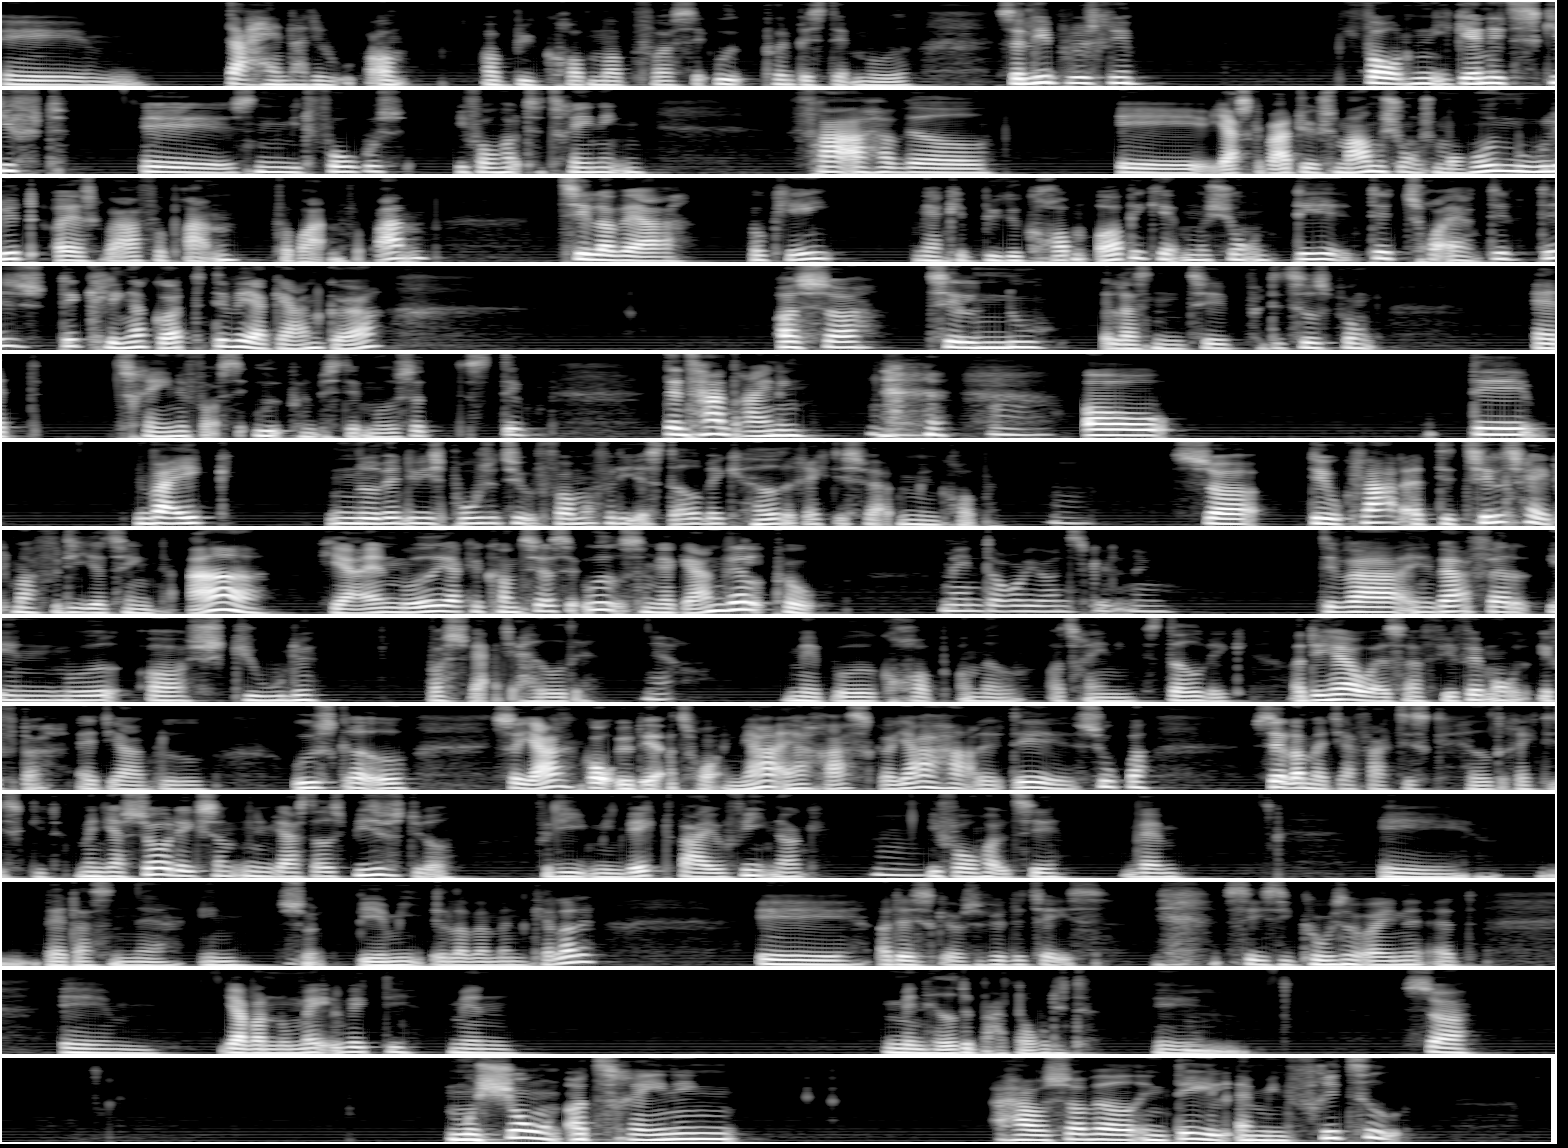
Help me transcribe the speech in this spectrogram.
øh, der handler det jo om at bygge kroppen op for at se ud på en bestemt måde. Så lige pludselig får den igen et skift, øh, sådan mit fokus i forhold til træningen, fra at have været, øh, jeg skal bare dyrke så meget motion som overhovedet muligt, og jeg skal bare forbrænde, forbrænde, forbrænde, til at være, okay, men jeg kan bygge kroppen op igennem motion, det, det tror jeg, det, det, det klinger godt, det vil jeg gerne gøre. Og så til nu, eller sådan til på det tidspunkt, at træne for at se ud på en bestemt måde. Så det, den tager en drejning. Mm. Og det var ikke nødvendigvis positivt for mig, fordi jeg stadigvæk havde det rigtig svært med min krop. Mm. Så det er jo klart, at det tiltalte mig, fordi jeg tænkte, ah, her er en måde, jeg kan komme til at se ud, som jeg gerne vil på. Med en dårlig undskyldning. Det var i hvert fald en måde at skjule, hvor svært jeg havde det. Ja. Med både krop og mad og træning stadigvæk. Og det her er jo altså 4-5 år efter, at jeg er blevet udskrevet. Så jeg går jo der og tror, at jeg er rask, og jeg har det, det er super. Selvom at jeg faktisk havde det rigtig skidt. Men jeg så det ikke som, at jeg er stadig spiseforstyrret. Fordi min vægt var jo fin nok Mm. i forhold til, hvad, øh, hvad der sådan er en sund BMI, eller hvad man kalder det. Øh, og det skal jo selvfølgelig tages, ses i koseøjne, at øh, jeg var normalvægtig, men, men havde det bare dårligt. Øh, Mm. Så motion og træning har jo så været en del af min fritid,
